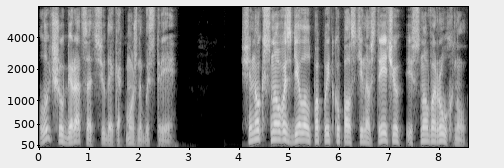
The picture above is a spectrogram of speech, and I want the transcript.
лучше убираться отсюда и как можно быстрее. Щенок снова сделал попытку ползти навстречу и снова рухнул.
